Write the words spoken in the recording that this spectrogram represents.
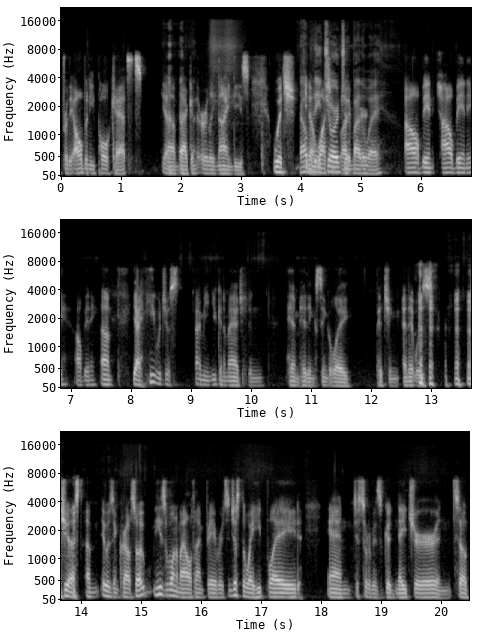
for the Albany Polecats uh, back in the early '90s, which you Albany, know, watching Georgia, by the way. Albany, Albany, Albany. Um, yeah, he would just. I mean, you can imagine him hitting single A pitching, and it was just um, it was incredible. So he's one of my all-time favorites, and just the way he played, and just sort of his good nature, and so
